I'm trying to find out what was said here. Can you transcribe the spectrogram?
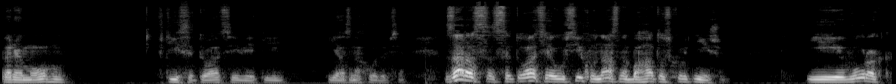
перемогу в тій ситуації, в якій я знаходився. Зараз ситуація у всіх у нас набагато скрутніша. І ворог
